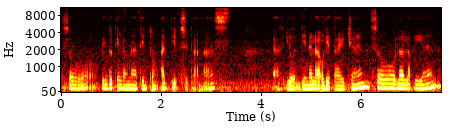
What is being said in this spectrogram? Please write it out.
So, pindutin lang natin tong add dito sa taas. Yun, dinala ulit tayo dyan. So, lalaki yan.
